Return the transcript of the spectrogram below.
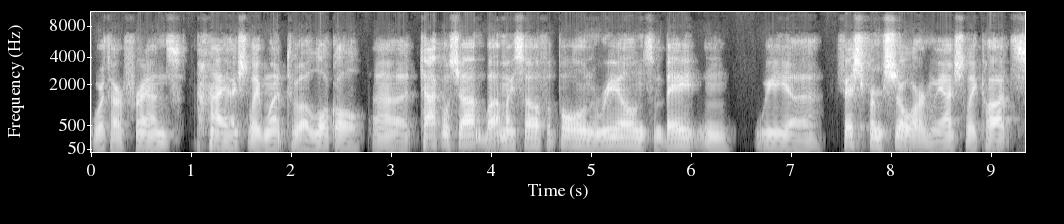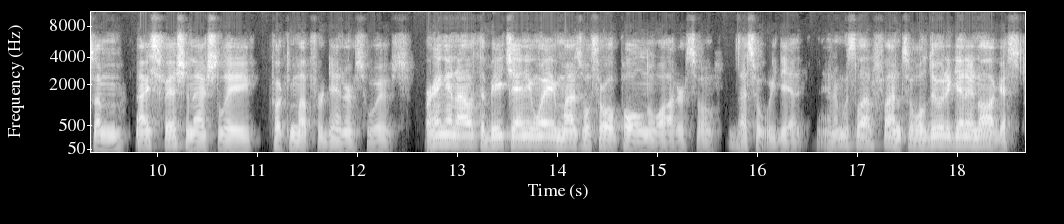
with our friends. I actually went to a local uh, tackle shop, and bought myself a pole and a reel and some bait, and we uh, fished from shore and we actually caught some nice fish and actually cooked them up for dinner. So was, we're hanging out at the beach anyway, might as well throw a pole in the water. So that's what we did. And it was a lot of fun. So we'll do it again in August.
